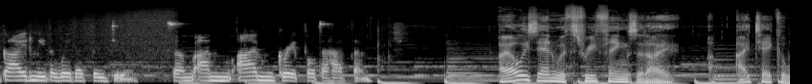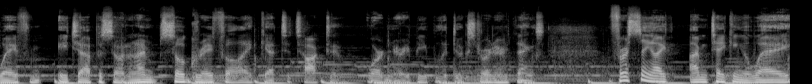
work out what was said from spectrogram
guide me the way that they do. So I'm, I'm I'm grateful to have them. I always end with three things that I I take away from each episode, and I'm so grateful I get to talk to ordinary people that do extraordinary things. First thing I, I'm taking away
